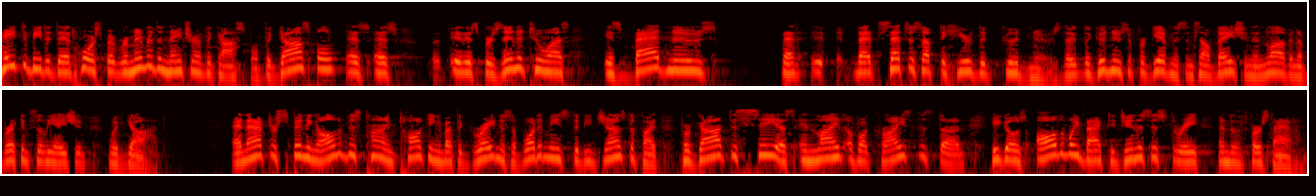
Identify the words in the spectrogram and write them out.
hate to beat a dead horse, but remember the nature of the gospel. The gospel, as, as it is presented to us, is bad news that, that sets us up to hear the good news the, the good news of forgiveness and salvation and love and of reconciliation with God. And after spending all of this time talking about the greatness of what it means to be justified, for God to see us in light of what Christ has done, he goes all the way back to Genesis 3 and to the first Adam.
